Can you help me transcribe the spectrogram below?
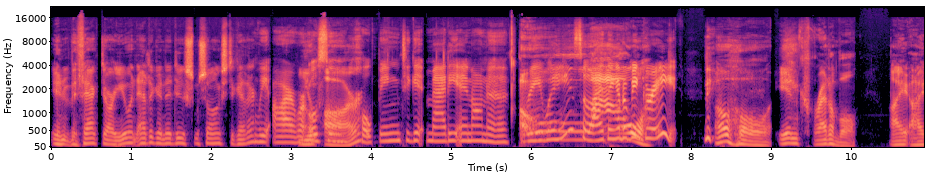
In, in fact, are you and Etta going to do some songs together? We are. We're You also are? hoping to get Maddie in on a three way. so I think it'll be oh, great. oh, incredible! I, I,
